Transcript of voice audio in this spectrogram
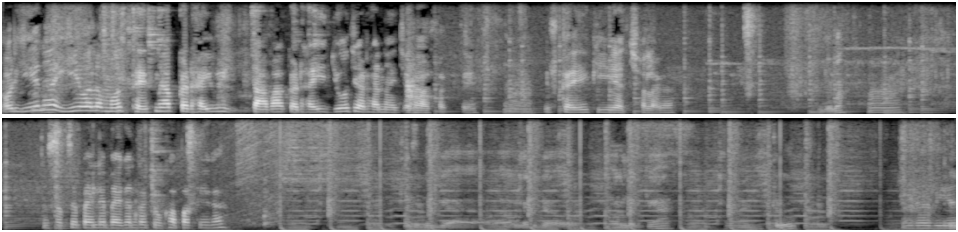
और ये ना ये वाला मस्त है इसमें आप कढ़ाई भी तावा कढ़ाई जो चढ़ाना है चढ़ा सकते हैं। हाँ। इसका एक ये अच्छा लगा। हाँ। तो सबसे पहले बैगन का चोखा पकेगा। इधर भी है।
